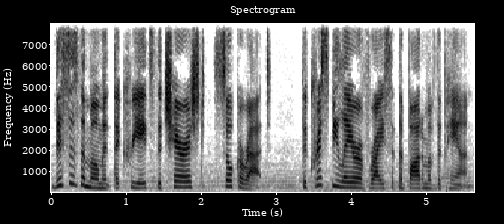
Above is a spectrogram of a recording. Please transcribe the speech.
This is the moment that creates the cherished socarrat, the crispy layer of rice at the bottom of the pan.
